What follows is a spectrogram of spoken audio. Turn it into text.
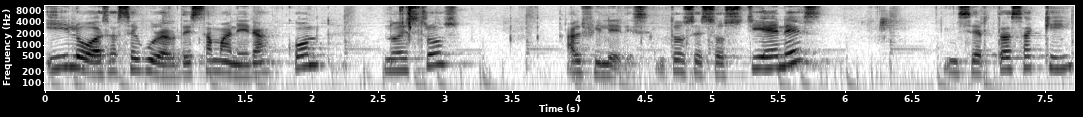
y lo vas a asegurar de esta manera con nuestros alfileres. Entonces, sostienes, insertas aquí,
